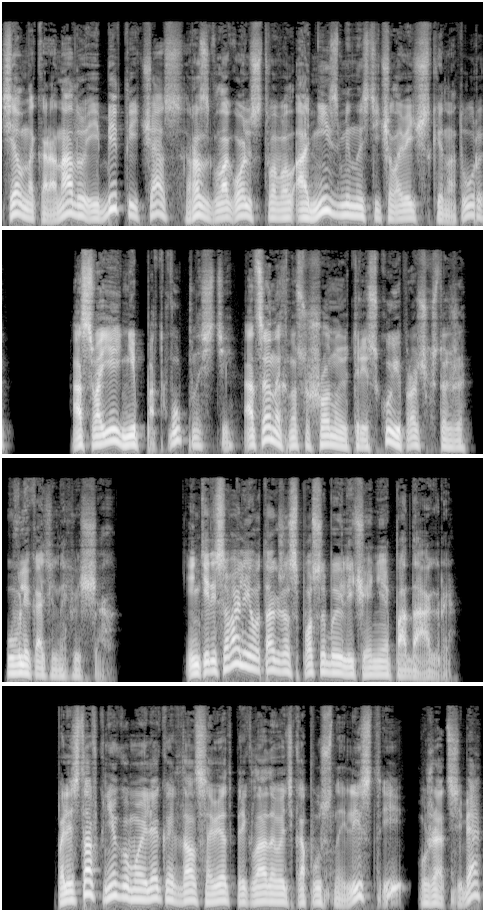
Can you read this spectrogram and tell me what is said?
Сел на коронаду и битый час разглагольствовал о низменности человеческой натуры, о своей неподкупности, о ценах на сушеную треску и прочих столь же увлекательных вещах. Интересовали его также способы лечения подагры. Полистав книгу, мой лекарь дал совет прикладывать капустный лист и, уже от себя,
